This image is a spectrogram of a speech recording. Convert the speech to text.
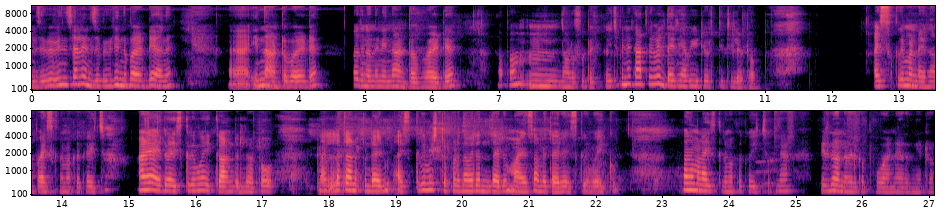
എൻസു ബേബി എന്ന് വെച്ചാൽ എൻസു ബേബിയുടെ ഇന്ന് ബർത്ത്ഡേ ആണ്. ഇന്നാണ് കേട്ടോ ബർത്ത്ഡേ പതിനൊന്നിന് ഇന്നാണ് കേട്ടോ ബർത്ത്ഡേ അപ്പം നമ്മൾ ഫുഡൊക്കെ കഴിച്ചു പിന്നെ രാത്രി വലുതായിട്ട് ഞാൻ വീഡിയോ എടുത്തിട്ടില്ല കേട്ടോ ഐസ്ക്രീം ഉണ്ടായിരുന്നു. അപ്പോൾ ഐസ്ക്രീമൊക്കെ കഴിച്ചു മഴയായത് ഐസ്ക്രീം കഴിക്കാണ്ടല്ലോ കേട്ടോ നല്ല തണുപ്പുണ്ടായാലും ഐസ്ക്രീം ഇഷ്ടപ്പെടുന്നവരെന്തായാലും മഴ സമയത്തായാലും ഐസ്ക്രീം കഴിക്കും. അപ്പോൾ നമ്മൾ ഐസ്ക്രീമൊക്കെ കഴിച്ചു. പിന്നെ വിരുന്ന് വന്നവരൊക്കെ പോകാൻ ഇറങ്ങി കേട്ടോ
